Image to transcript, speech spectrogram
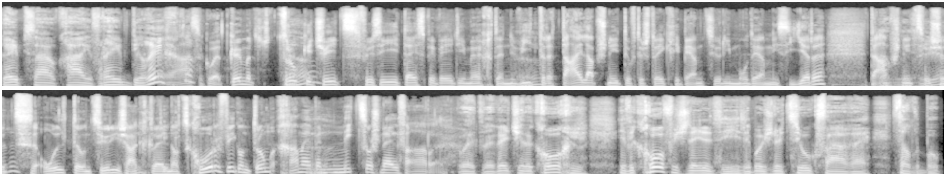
gibt's auch keine fremden Richter. Ja, also gut. Gehen wir zurück in die Schweiz. Für Sie, die SBB, die möchten einen weiteren Teilabschnitt auf der Strecke Bern-Zürich modernisieren. Der Abschnitt zwischen Olten und Zürich ist aktuell noch zu kurvig und darum kann man eben nicht so schnell fahren. Gut, wenn willst du in der Kurve, in der Kurve schnell sein, dann musst du nicht Zug fahren, sondern Bub.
